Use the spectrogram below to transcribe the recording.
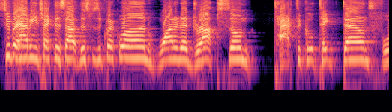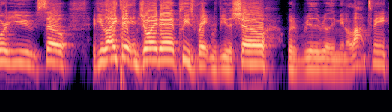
Super happy you checked this out. This was a quick one. Wanted to drop some tactical takedowns for you. So if you liked it, enjoyed it, please rate and review the show. Would really, really mean a lot to me.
